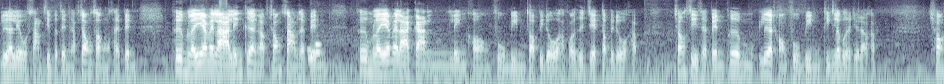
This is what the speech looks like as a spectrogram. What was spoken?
เรือเร็ว 30%ครับช่อง2ใส่เป็นเพิ่มระยะเวลาเร่งเครื่องครับช่อง3ใส่เป็น เพิ่มระยะเวลาการเล็งของฝูงบินตอร์ปิโดครับก็คือเจ็ตตอร์ปิโดครับช่อง 4 จะเป็นเพิ่มเลือดของฝูงบินทิ้งระเบิดอยู่แล้วครับ ช่อง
